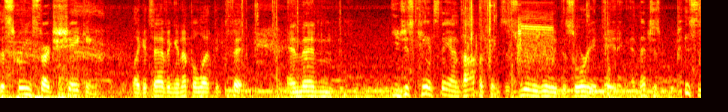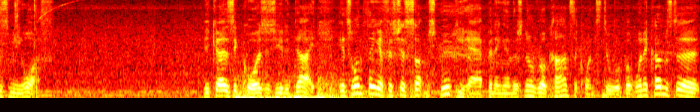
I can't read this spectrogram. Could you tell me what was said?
the screen starts shaking like it's having an epileptic fit. And then you just can't stay on top of things. It's really, really disorientating, and that just pisses me off. Because it causes you to die. It's one thing if it's just something spooky happening and there's no real consequence to it, but when it comes to,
